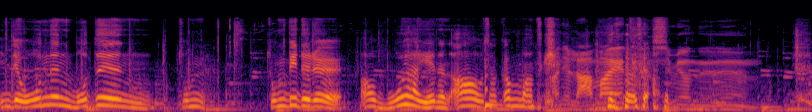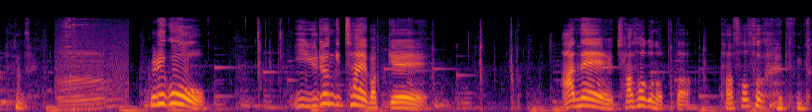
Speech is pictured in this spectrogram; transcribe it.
이제 오는 모든 좀 좀비들을 아 뭐야 얘는 아우 잠깐만 아니 라마에 타시면은 그리고 이 유령 기차에 맞게 안에 좌석은 없다. 다 서서 가야 된다.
